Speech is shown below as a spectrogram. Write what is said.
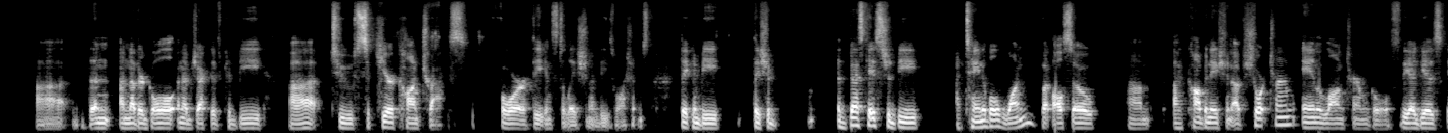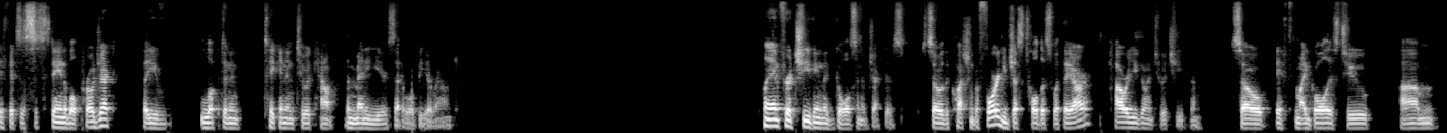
Uh, then another goal and objective could be uh, to secure contracts for the installation of these washrooms. They can be, they should, the best case should be attainable one, but also um, a combination of short-term and long-term goals. The idea is if it's a sustainable project that you've looked and taken into account the many years that it will be around. Plan for achieving the goals and objectives. So the question before, you just told us what they are. How are you going to achieve them? So if my goal is to um,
